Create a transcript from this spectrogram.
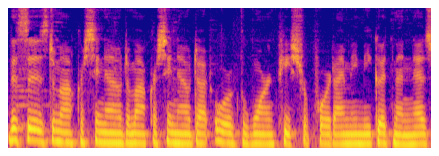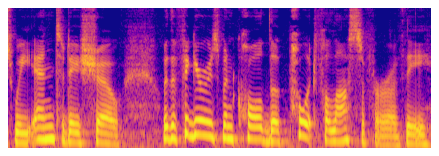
This is Democracy Now!, democracynow.org, The War and Peace Report. I'm Amy Goodman. As we end today's show with a figure who's been called the poet-philosopher of the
